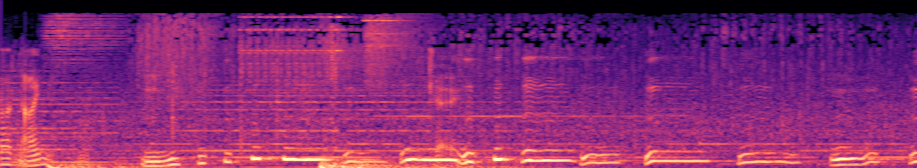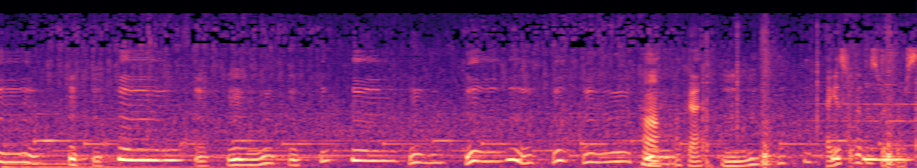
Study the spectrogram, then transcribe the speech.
75, 90. Okay. Huh, okay. I guess we'll go this way first.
